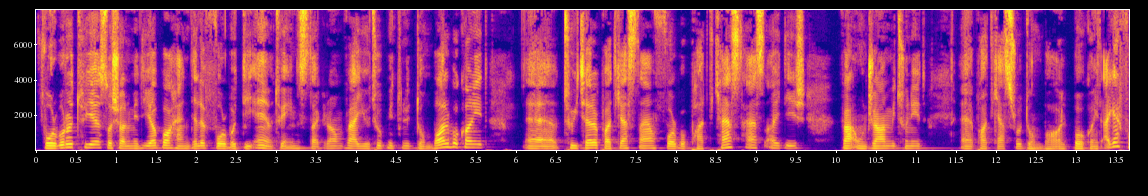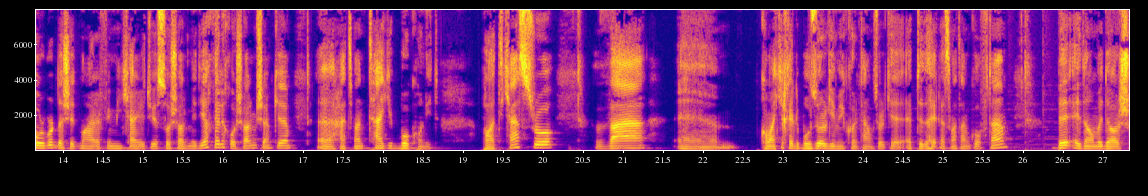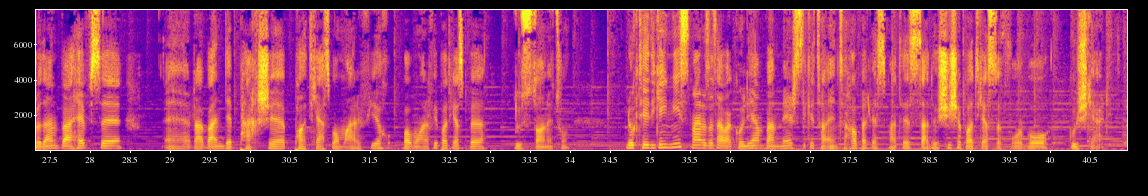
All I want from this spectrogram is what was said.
فوربو رو توی social media با handle فوربو دی ام توی اینستاگرام و یوتیوب می‌تونید دنبال بکنید. توییتر پادکستم فوربو پادکست هست ID ش و اونجا هم می‌تونید پادکست رو دنبال بکنید. اگر forward داشتید معرفی می‌کردید توی social media خیلی خوشحال میشم که حتما tag بکنید پادکست رو و کمک خیلی بزرگی می‌کنید همونطور که ابتدای قسمتم گفتم به ادامه دار شدن و حفظ روند پخش پادکست با معرفی با معرفی پادکست به دوستانتون. نکته دیگه نیست من رضا توکلی و مرسی که تا انتها به قسمت 106 پادکست فوربو گوش کردید.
